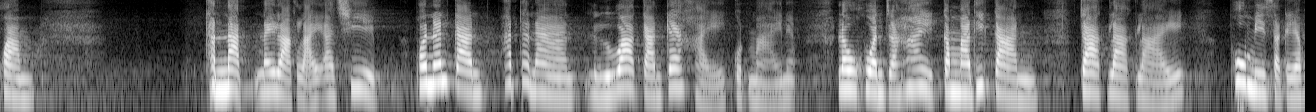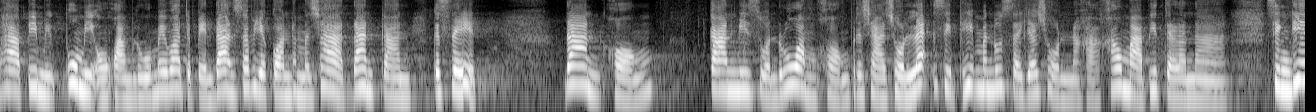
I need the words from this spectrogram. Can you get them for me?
ความถนัดในหลากหลายอาชีพเพ ราะนั้นการพัฒนาหรือว่าการแก้ไขกฎหมายเนี่ยเราควรจะให้กรรมาธิการจากหลากหลายผู้มีศักยภาพที่มีผู้มีองค์ความรู้ไม่ว่าจะเป็นด้านทรัพยากรธรรมชาติ ด้านการเกษตร ด้านของการมีส่วนร่วมของประชาชนและสิทธิมนุษยชนนะคะเข้ามาพิจารณา สิ่งที่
